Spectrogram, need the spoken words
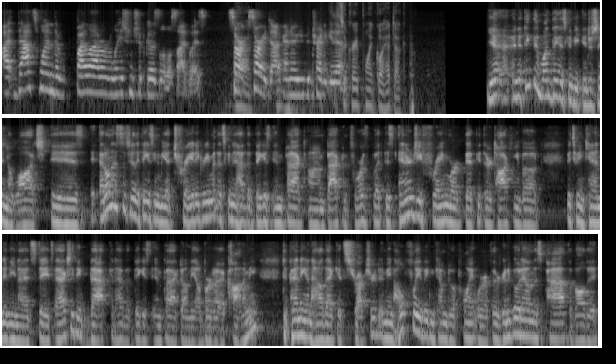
uh, that's when the bilateral relationship goes a little sideways. Sorry, yeah. sorry, Doug. I know you've been trying to get that's in. That's a great point. Go ahead, Doug. Yeah, and I think the one thing that's going to be interesting to watch is I don't necessarily think it's going to be a trade agreement that's going to have the biggest impact on back and forth, but this energy framework that they're talking about between Canada and the United States, I actually think that could have the biggest impact on the Alberta economy, depending on how that gets structured. I mean, hopefully we can come to a point where if they're going to go down this path of all the,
